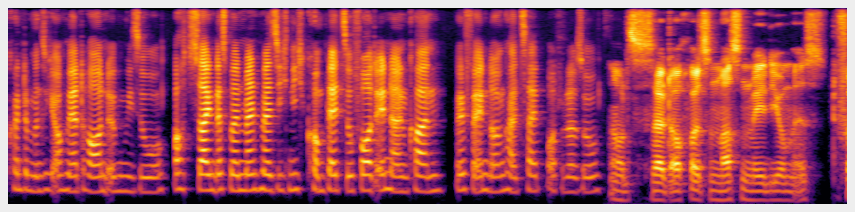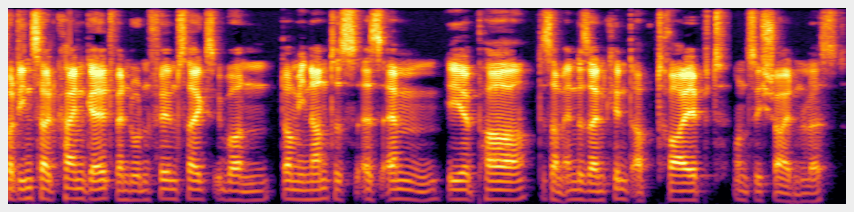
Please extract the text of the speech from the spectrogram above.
könnte man sich auch mehr trauen, irgendwie so auch zu sagen, dass man manchmal sich nicht komplett sofort ändern kann, weil Veränderung halt Zeit braucht oder so. Aber das ist halt auch, weil es ein Massenmedium ist. Du verdienst halt kein Geld, wenn du einen Film zeigst über ein dominantes SM-Ehepaar, das am Ende sein Kind abtreibt und sich scheiden lässt.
